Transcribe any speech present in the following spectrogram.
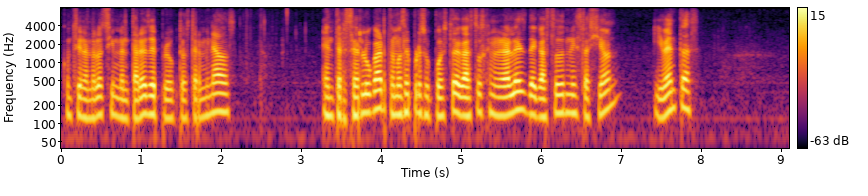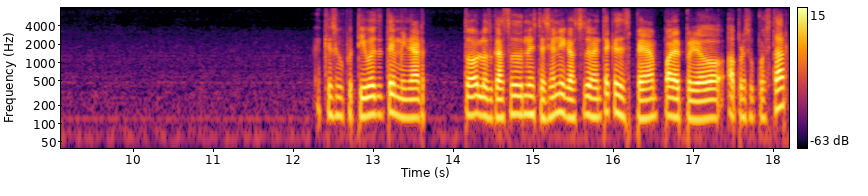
considerando los inventarios de productos terminados. En tercer lugar, tenemos el presupuesto de gastos generales, de gastos de administración y ventas. que su objetivo es determinar todos los gastos de administración y gastos de venta que se esperan para el periodo a presupuestar.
